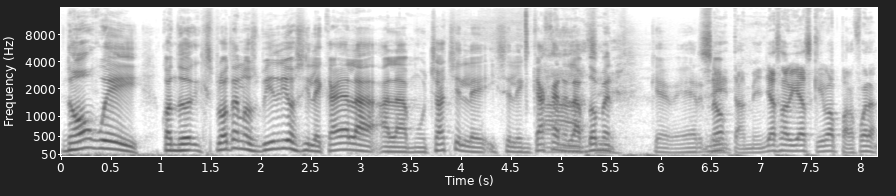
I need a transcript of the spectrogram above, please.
No, güey. Cuando explotan los vidrios y le cae a la, a la muchacha y, le, y se le encaja en el Ah, abdomen. sí. Qué ver. Sí, no. también ya sabías que iba para afuera.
